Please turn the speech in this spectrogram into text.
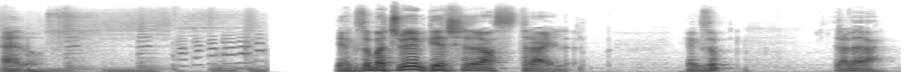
Elos. Jak zobaczyłem pierwszy raz trailer, jak zob... Lalala.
